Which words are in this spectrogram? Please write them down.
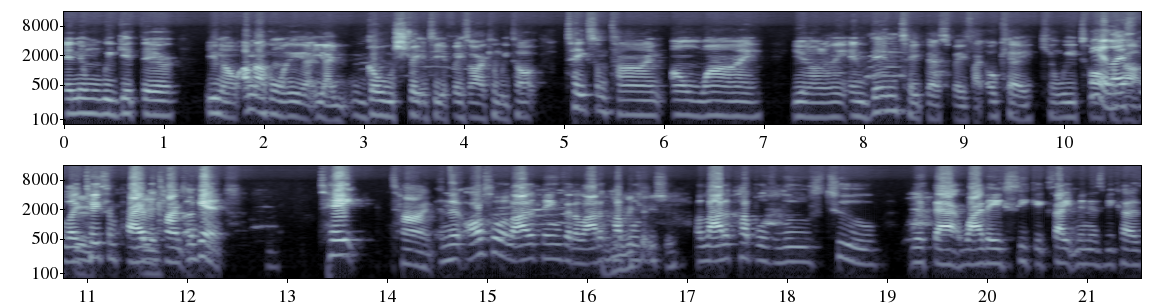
And then when we get there, you know, I'm not going to like go straight into your face. All right, can we talk? Take some time, unwind, you know what I mean? And then take that space, like, okay, can we talk Yeah, let's like take some private time. Again, take time. And then also a lot of things that a lot of couples a lot of couples lose too with that why they seek excitement is because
